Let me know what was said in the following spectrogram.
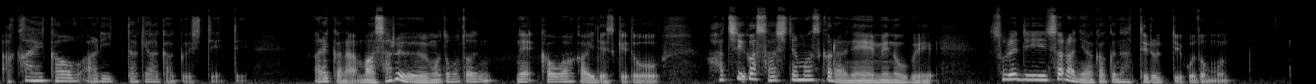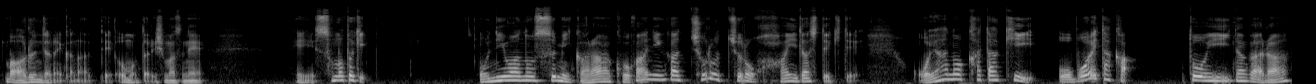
赤い顔ありったけ赤くしてて、あれかな、まあ猿もともとね、顔赤いですけど、蜂が刺してますからね、目の上。それでさらに赤くなってるっていうことも、まああるんじゃないかなって思ったりしますね。えーその時、お庭の隅から小ガニがちょろちょろ這い出してきて、親の敵覚えたかと言いながら、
